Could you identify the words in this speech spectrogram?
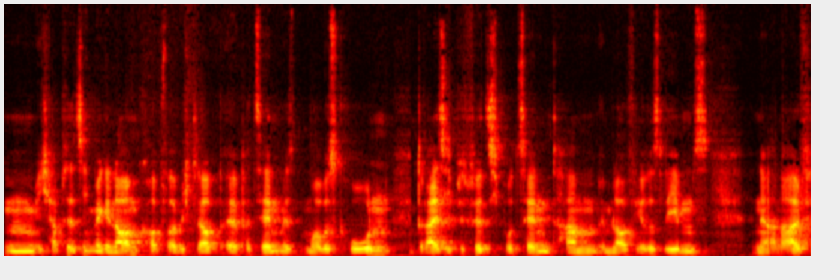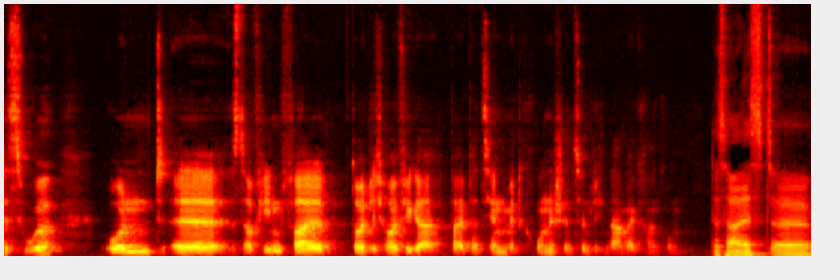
hm, ich habe es jetzt nicht mehr genau im Kopf, aber ich glaube, äh, Patienten mit Morbus Crohn, 30 bis 40 Prozent haben im Laufe ihres Lebens eine Analfissur und äh, ist auf jeden Fall deutlich häufiger bei Patienten mit chronisch entzündlichen Darmerkrankungen. Das heißt, äh,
